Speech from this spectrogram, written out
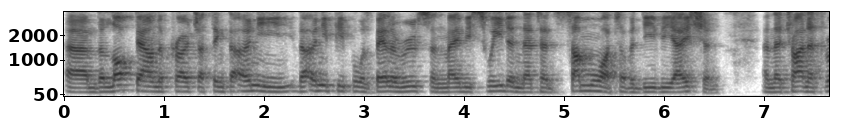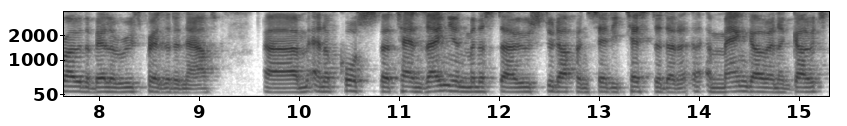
Um, the lockdown approach, I think the only the only people was Belarus and maybe Sweden that had somewhat of a deviation, and they're trying to throw the Belarus president out. Um, and of course, the Tanzanian minister who stood up and said he tested a, a, mango and a goat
